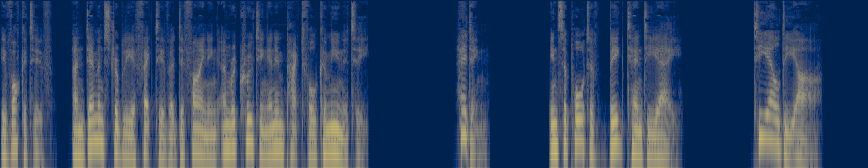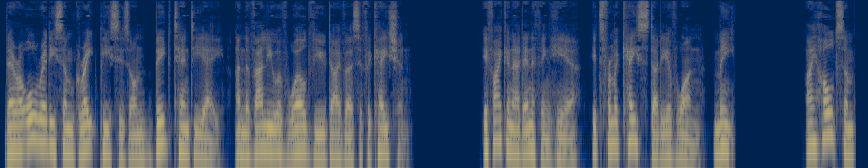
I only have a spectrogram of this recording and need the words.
evocative, and demonstrably effective at defining and recruiting an impactful community. Heading in support of Big Tent EA. TLDR. There are already some great pieces on Big Tent EA and the value of worldview diversification. If I can add anything here, it's from a case study of one, me. I hold some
